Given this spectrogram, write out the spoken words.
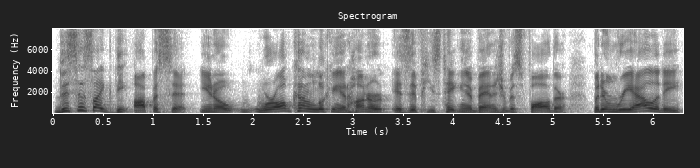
This is like the opposite. You know, we're all kind of looking at Hunter as if he's taking advantage of his father. But in reality,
